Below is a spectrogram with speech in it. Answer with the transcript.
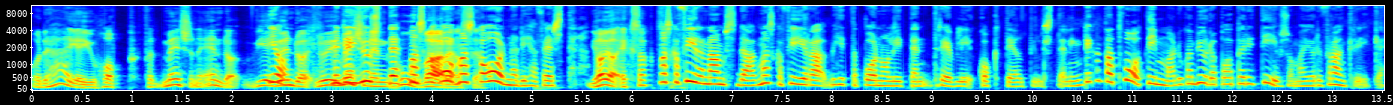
Och det här ger ju hopp, för att människan är ändå, vi är ju ändå, nu är men det är människan just en det, god man ska, varelse. man ska ordna de här festerna. Ja, ja, exakt. Man ska fira namnsdag, man ska fira, hitta på någon liten trevlig cocktailtillställning. Det kan ta två timmar, du kan bjuda på aperitiv som man gör i Frankrike.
